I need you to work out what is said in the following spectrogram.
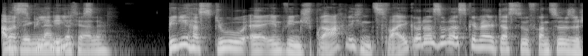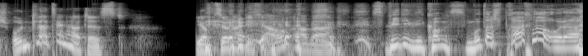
Aber Deswegen lernen die Speedy, das ja alle. Speedy, hast du äh, irgendwie einen sprachlichen Zweig oder sowas gewählt, dass du Französisch und Latein hattest? Die Option hatte ich auch, aber Speedy, wie kommt's? Muttersprachler oder?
